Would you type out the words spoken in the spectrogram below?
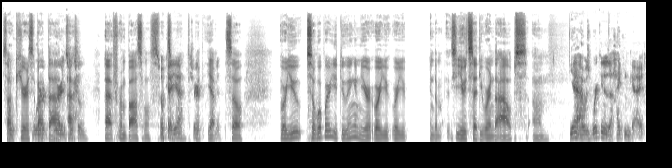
so oh, I'm curious where, about that. Where in uh, Switzerland? Uh, uh, from Basel, Switzerland. Okay, yeah, sure. But yeah. yeah. So were you? So what were you doing in your? Were you? Were you in the? You said you were in the Alps. Um, yeah, I was working as a hiking guide,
